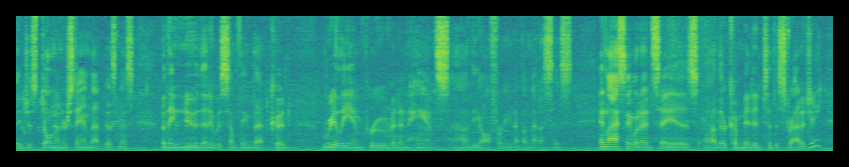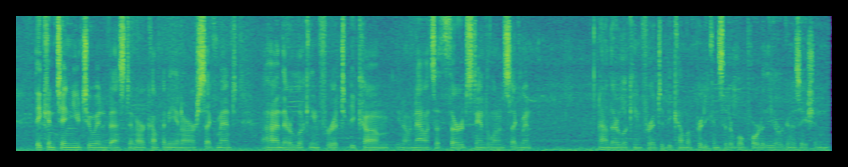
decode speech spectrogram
they just don't understand that business. But they knew that it was something that could really improve and enhance uh, the offering of Amedisys. And lastly, what I'd say is uh, they're committed to the strategy. They continue to invest in our company and our segment, uh, and they're looking for it to become, you know, now it's a third standalone segment. Uh, they're looking for it to become a pretty considerable part of the organization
